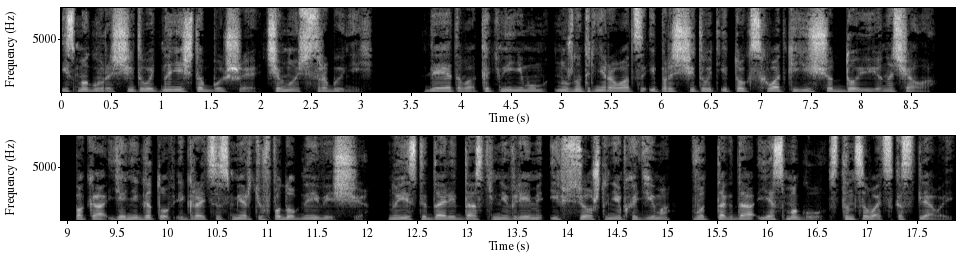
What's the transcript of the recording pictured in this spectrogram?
и смогу рассчитывать на нечто большее, чем ночь с рабыней. Для этого, как минимум, нужно тренироваться и просчитывать итог схватки еще до ее начала. Пока я не готов играть со смертью в подобные вещи, но если Дарий даст мне время и все, что необходимо, вот тогда я смогу станцевать с Костлявой.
